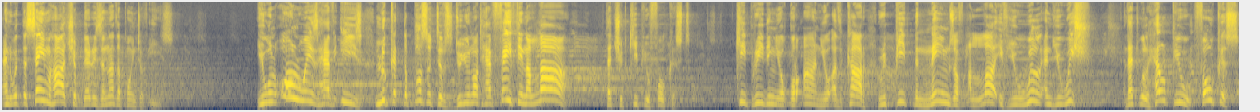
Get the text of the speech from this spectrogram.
And with the same hardship there is another point of ease. You will always have ease. Look at the positives. Do you not have faith in Allah? That should keep you focused. Keep reading your Quran, your adhkar. Repeat the names of Allah if you will and you wish. That will help you focus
